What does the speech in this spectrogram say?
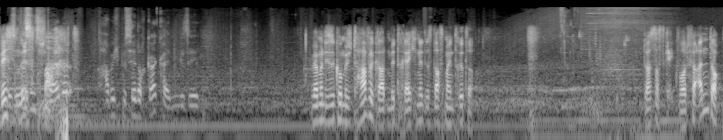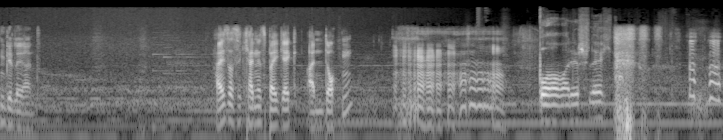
Wissen Also ist Macht. habe ich bisher noch gar keinen gesehen. Wenn man diese komische Tafel gerade mitrechnet, ist das mein dritter. Du hast das Gagwort für andocken gelernt. Heißt das, ich kann jetzt bei Gag andocken? Boah, war der schlecht.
